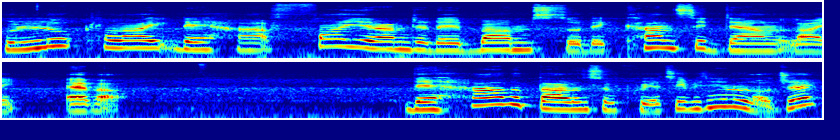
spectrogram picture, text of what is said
who look like they have fire under their bums so they can't sit down like ever. They have a balance of creativity and logic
